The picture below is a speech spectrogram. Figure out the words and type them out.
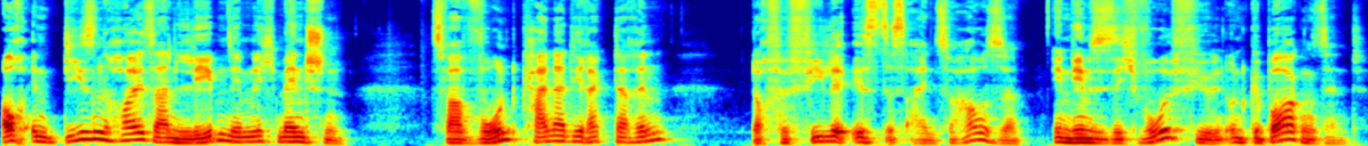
Auch in diesen Häusern leben nämlich Menschen. Zwar wohnt keiner direkt darin, doch für viele ist es ein Zuhause in dem sie sich wohlfühlen und geborgen sind.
